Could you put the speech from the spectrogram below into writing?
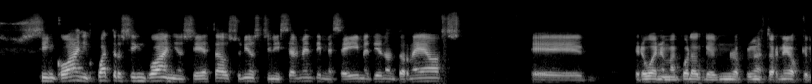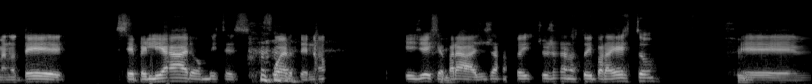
cinco años, cuatro o cinco años, llegué a Estados Unidos inicialmente y me seguí metiendo en torneos. Eh, pero bueno, me acuerdo que en uno de los primeros torneos que me anoté se pelearon, viste, es fuerte, ¿no? Y yo dije, pará, yo ya no estoy, yo ya no estoy para esto. Eh,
